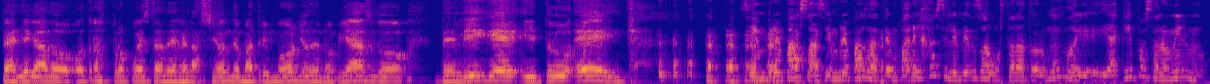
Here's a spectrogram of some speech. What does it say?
te han llegado otras propuestas de relación, de matrimonio, de noviazgo, de ligue y tú, hey, Siempre pasa, siempre pasa. Te emparejas y le empiezas a gustar a todo el mundo. Y, y aquí pasa lo mismo.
